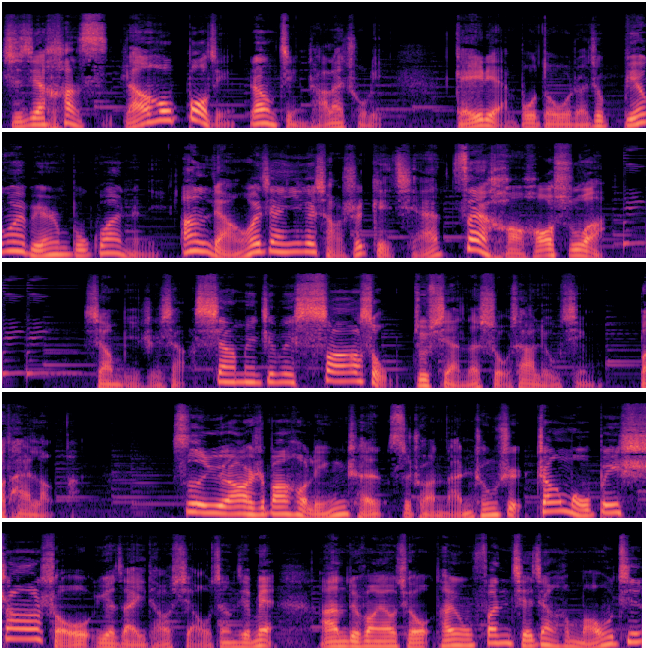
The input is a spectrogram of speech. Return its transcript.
直接焊死，然后报警，让警察来处理。给脸不兜着，就别怪别人不惯着你。按两块钱一个小时给钱，再好好说。相比之下，下面这位杀手就显得手下留情，不太冷了。四月二十八号凌晨，四川南充市张某被杀手约在一条小巷见面，按对方要求，他用番茄酱和毛巾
